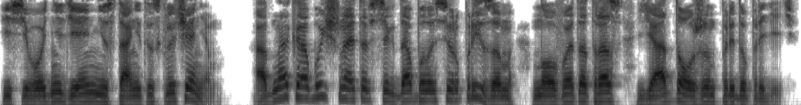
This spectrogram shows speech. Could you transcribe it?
и сегодня день не станет исключением. Однако обычно это всегда было сюрпризом, но в этот раз я должен предупредить.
